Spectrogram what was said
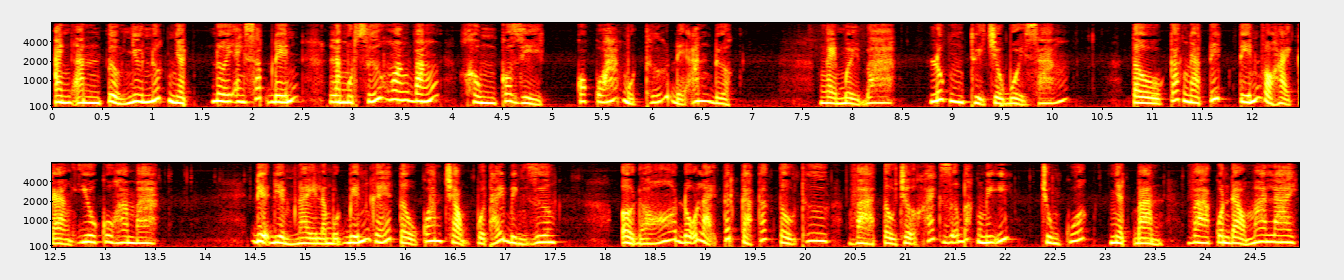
Anh ăn tưởng như nước Nhật nơi anh sắp đến là một xứ hoang vắng, không có gì có quá một thứ để ăn được. Ngày 13, lúc thủy triều buổi sáng, tàu các Natic tiến vào hải cảng Yokohama. Địa điểm này là một bến ghé tàu quan trọng của Thái Bình Dương. Ở đó đỗ lại tất cả các tàu thư và tàu chở khách giữa Bắc Mỹ, Trung Quốc, Nhật Bản và quần đảo Malai.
